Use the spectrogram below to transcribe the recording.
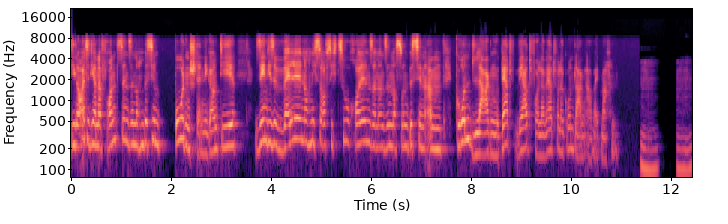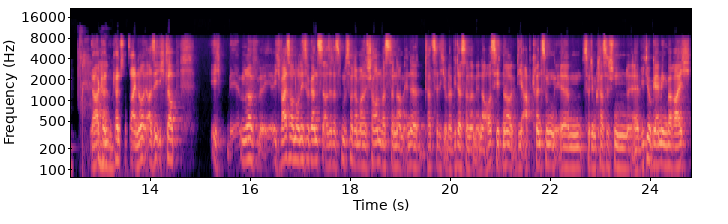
die Leute, die an der Front sind, sind noch ein bisschen bodenständiger und die sehen diese Welle noch nicht so auf sich zurollen, sondern sind noch so ein bisschen am Grundlagen, wert, wertvoller, wertvoller Grundlagenarbeit machen. Mhm. Mhm. Ja, kann, ähm. kann schon sein. Ne? Also ich glaube, ich, ich weiß auch noch nicht so ganz, also das muss man dann mal schauen, was dann am Ende tatsächlich oder wie das dann am Ende aussieht. Ne? Die Abgrenzung ähm, zu dem klassischen äh, Videogaming-Bereich,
